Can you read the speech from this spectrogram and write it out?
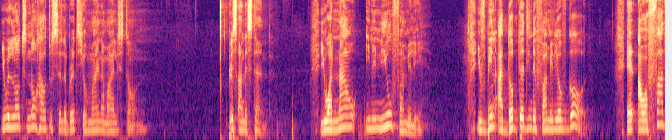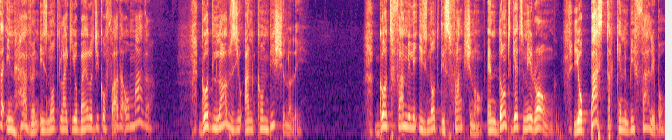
you will not know how to celebrate your minor milestone. Please understand. You are now in a new family. You've been adopted in the family of God. And our Father in heaven is not like your biological father or mother. God loves you unconditionally. God's family is not dysfunctional. And don't get me wrong, your pastor can be fallible.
